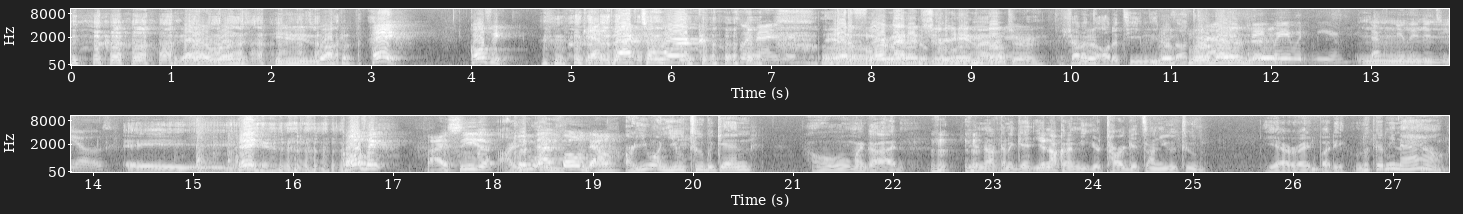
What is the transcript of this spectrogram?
the guy that runs. He's walking. Hey, Kofi, get back to work. Floor oh, manager. Yeah, the floor oh, manager. The floor you know? manager. Shout out to all the team leaders the out floor there. That's manager. the way it would be. Definitely the mm. TLs. Hey. Hey, Kofi, I see you. Are Put you that on- phone down. Are you on YouTube again? Oh my God! you're not gonna get. You're not gonna meet your targets on YouTube. Yeah, right, buddy. Look at me now.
